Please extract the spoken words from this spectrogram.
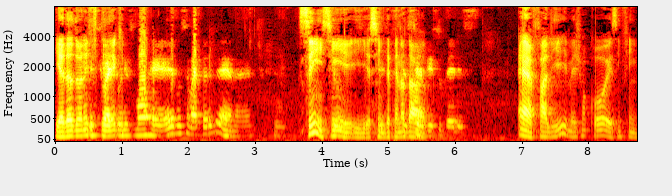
E é da do NFT. Se o iTunes que... morrer, você vai perder, né? Tipo, sim, sim, e, e assim, dependendo da. serviço deles. É, falir, mesma coisa, enfim.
